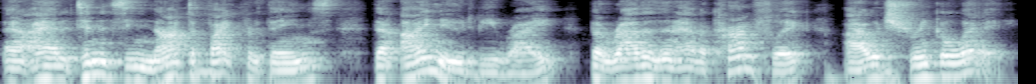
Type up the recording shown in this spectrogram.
And I had a tendency not to fight for things that I knew to be right, but rather than have a conflict, I would shrink away.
